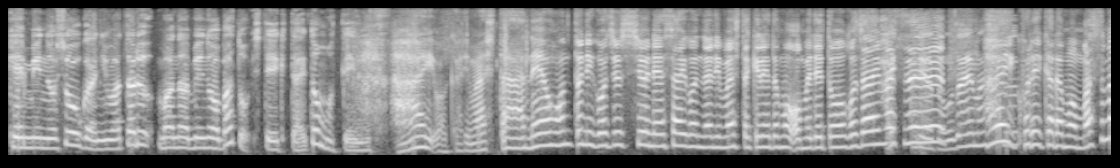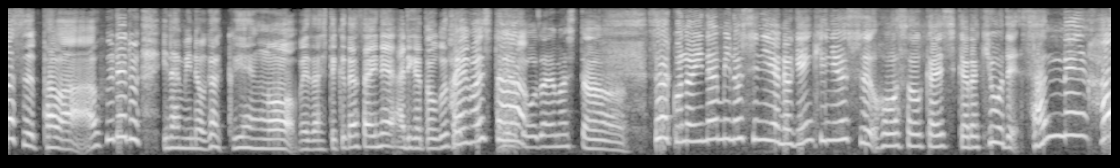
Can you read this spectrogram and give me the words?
県民の生涯にわたる学びの場としていきたいと思っています。はい、わかりましたね。本当に50周年最後になりましたけれども、おめでとうございます。はいありがとうございますはい、これからもますますパワーあふれる稲美野学園を目指してくださいね。ありがとうございました。はいありがとうございました。さあこの稲美野シニアの元気ニュース放送開始から今日で3年半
